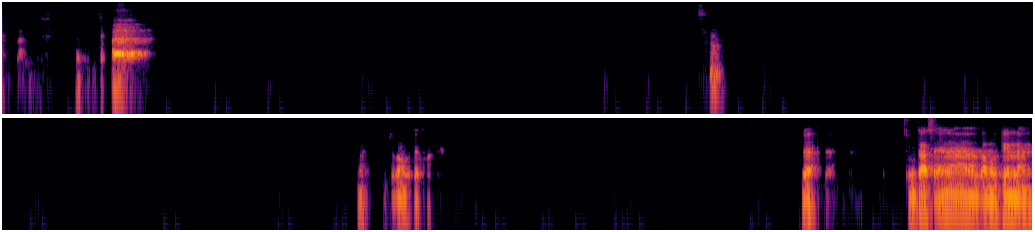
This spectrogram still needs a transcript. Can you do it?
Cho vào một tài khoản. Dạ. Chúng ta sẽ à, dòng đầu tiên là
